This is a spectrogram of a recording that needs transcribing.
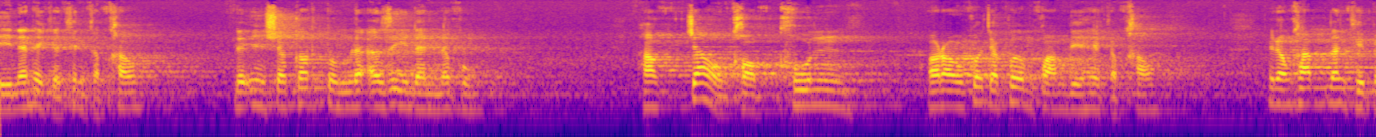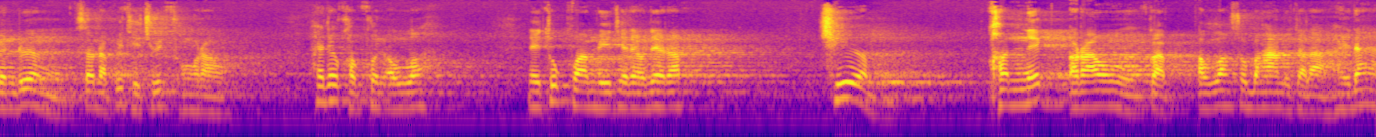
ดี ๆ นั้นให้เกิดขึ้นกับเขาและอินชากรตุมและอาซีดันนะกุมหากเจ้าขอบคุณ เราก็จะเพิ่มความดีให้กับเขาพี่น้องครับนั่นคือเป็นเรื่องสำหรับวิถีชีวิตของเรา ให้ได้ขอบคุณอัลลอฮ์ในทุกความดีที่เราได้รับ เชื่อมคอนเน็กเรากับอัลลอฮ์สุบฮานุตะลาให้ได้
